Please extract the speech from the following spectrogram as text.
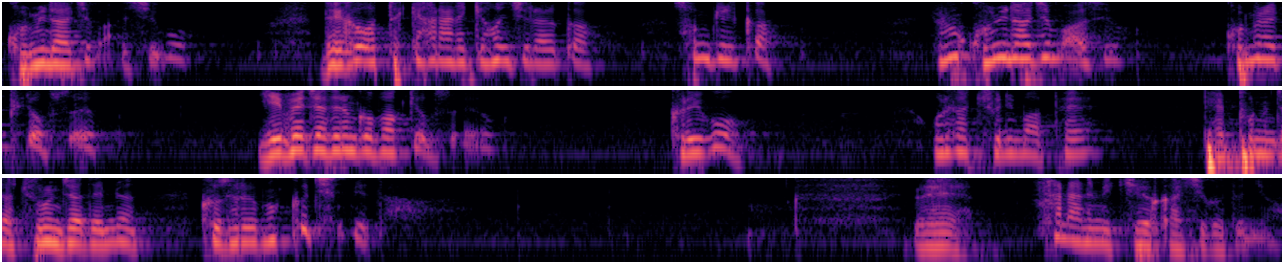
고민하지 마시고 내가 어떻게 하나님께 헌신할까? 섬길까? 여러분 고민하지 마세요. 고민할 필요 없어요. 예배자 되는 것밖에 없어요. 그리고 우리가 주님 앞에 베푸는 자, 주는 자 되면 그 소리 하면 끝입니다. 왜? 하나님이 기억하시거든요.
